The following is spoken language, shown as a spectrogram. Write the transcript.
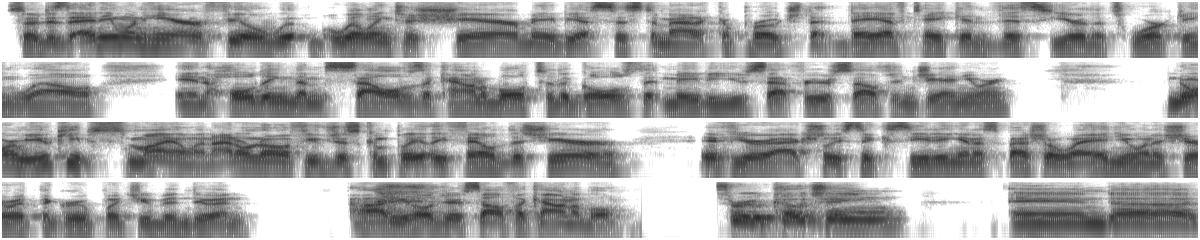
So, does anyone here feel w- willing to share maybe a systematic approach that they have taken this year that's working well in holding themselves accountable to the goals that maybe you set for yourself in January? Norm, you keep smiling. I don't know if you've just completely failed this year or if you're actually succeeding in a special way and you want to share with the group what you've been doing. How do you hold yourself accountable? Through coaching and uh,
